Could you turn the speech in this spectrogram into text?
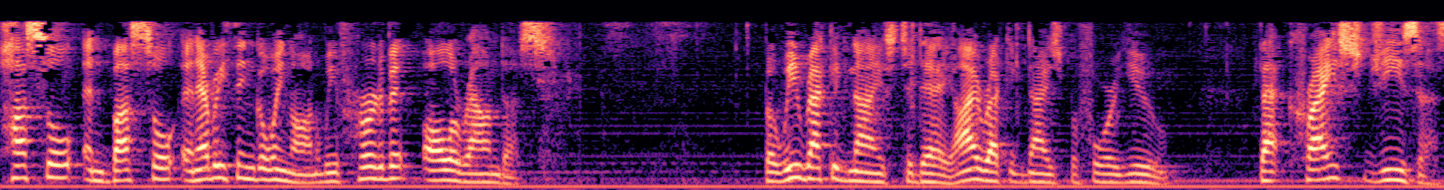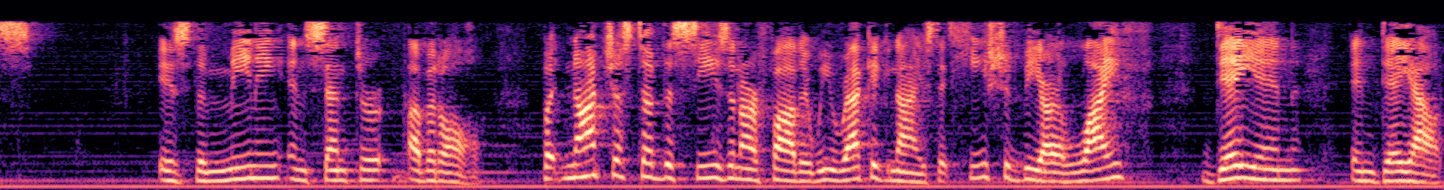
hustle and bustle and everything going on. We've heard of it all around us. But we recognize today, I recognize before you, that Christ Jesus is the meaning and center of it all. But not just of the season, our Father. We recognize that He should be our life day in and day out.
